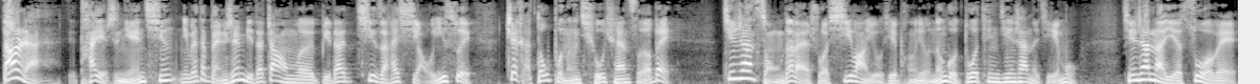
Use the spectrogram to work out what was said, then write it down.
当然他也是年轻，因为他本身比他丈夫、比他妻子还小一岁，这个都不能求全责备。金山总的来说，希望有些朋友能够多听金山的节目。金山呢，也作为，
